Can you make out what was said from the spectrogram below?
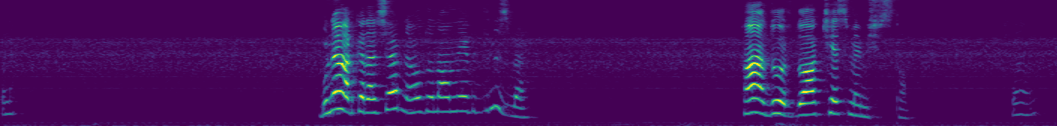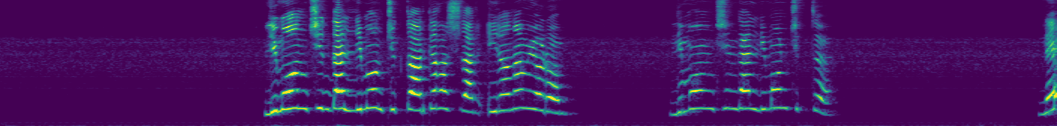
Bu ne? Bu ne arkadaşlar? Ne olduğunu anlayabildiniz mi? Ha dur daha kesmemişiz tam. Limon içinden limon çıktı arkadaşlar. İnanamıyorum. Limon içinden limon çıktı. Ne?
